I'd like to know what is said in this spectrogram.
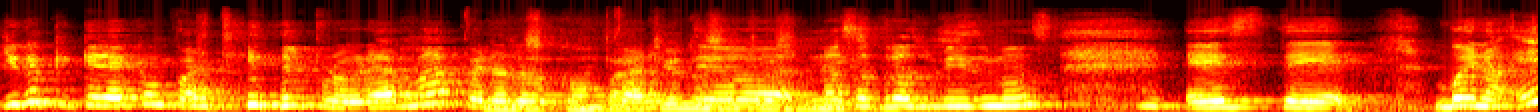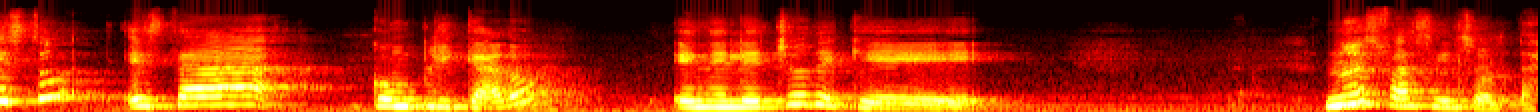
Yo creo que quería compartir el programa, pero lo compartió, nosotros, nosotros mismos. Este, bueno, esto está complicado en el hecho de que no es fácil soltar.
